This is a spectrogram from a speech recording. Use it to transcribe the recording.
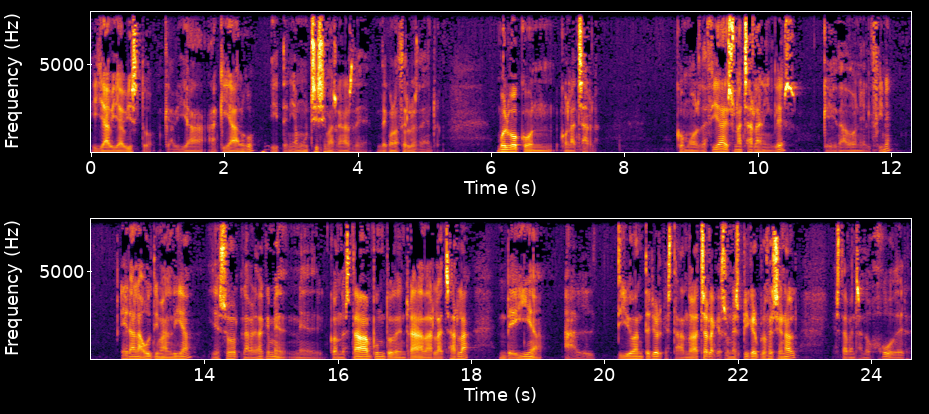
y ya había visto que había aquí algo y tenía muchísimas ganas de, conocerlos de dentro. Vuelvo con, con la charla. Como os decía, es una charla en inglés que he dado en el cine. Era la última del día y eso, la verdad que me, cuando estaba a punto de entrar a dar la charla, veía al tío anterior que está dando la charla, que es un speaker profesional, estaba pensando, joder,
